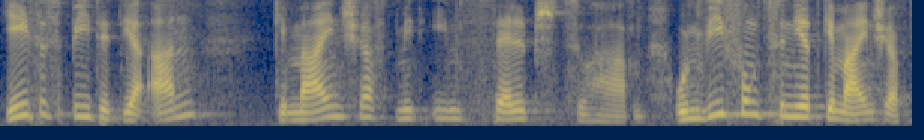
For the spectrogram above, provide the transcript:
Jesus bietet dir an, Gemeinschaft mit ihm selbst zu haben. Und wie funktioniert Gemeinschaft?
